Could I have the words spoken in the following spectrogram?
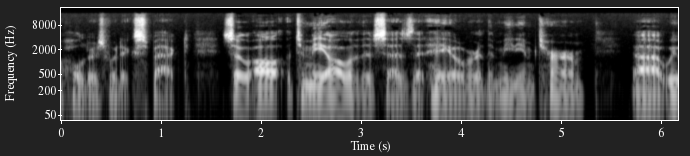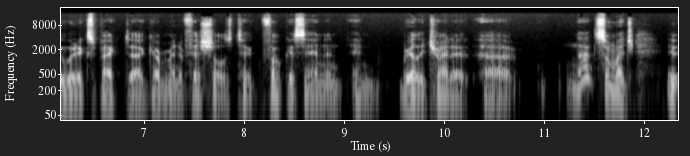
holders would expect. So all to me, all of this says that hey, over the medium term, uh, we would expect uh, government officials to focus in and, and really try to uh, not so much uh,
